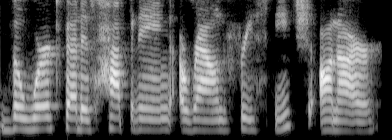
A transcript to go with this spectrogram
the work that is happening around free speech on our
